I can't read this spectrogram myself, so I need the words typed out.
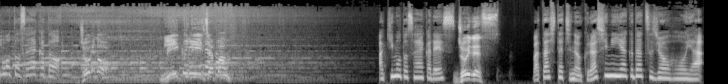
秋元才加とジョイのウィークリージャパン。と秋元さやかです。ジョイです。私たちの暮らしに役立つ情報や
